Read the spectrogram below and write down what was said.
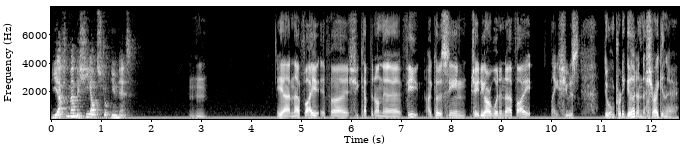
You have to remember, she outstruck Nunes. hmm Yeah, and that fight, if uh, she kept it on the feet, I could have seen JDR winning that fight. Like she was doing pretty good in the striking there.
